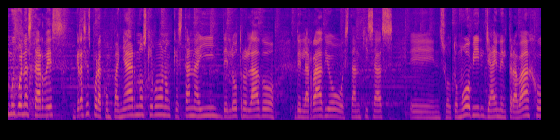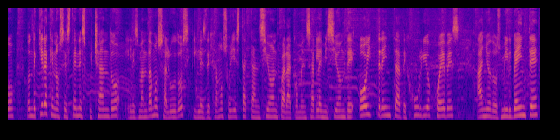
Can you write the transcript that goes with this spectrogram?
Muy buenas tardes. Gracias por acompañarnos. Qué bueno que están ahí del otro lado de la radio o están quizás en su automóvil, ya en el trabajo, donde quiera que nos estén escuchando, les mandamos saludos y les dejamos hoy esta canción para comenzar la emisión de hoy 30 de julio, jueves, año 2020.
